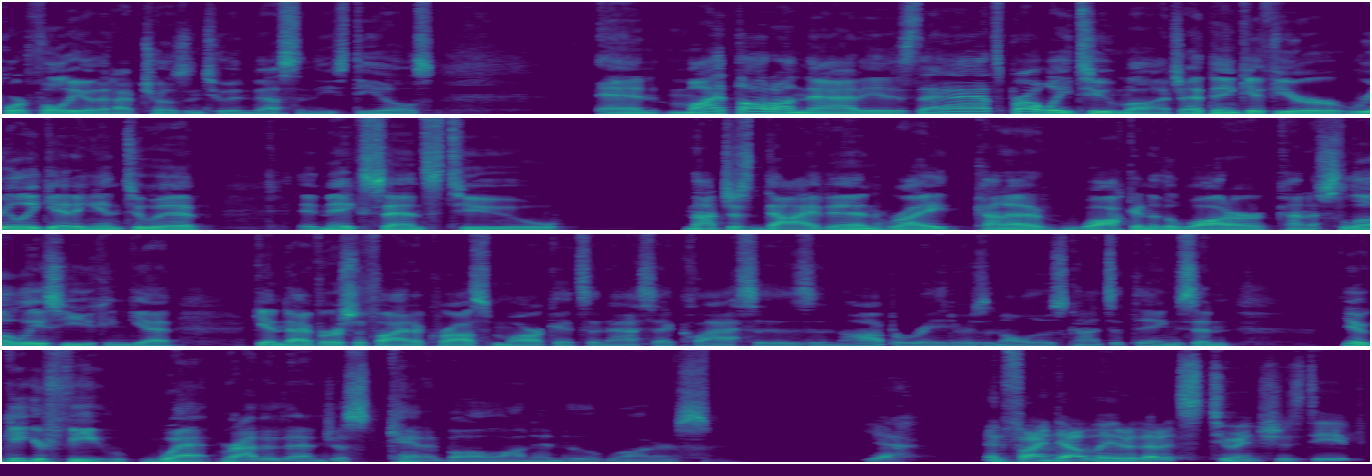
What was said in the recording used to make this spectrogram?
portfolio that I've chosen to invest in these deals. And my thought on that is that's probably too much. I think if you're really getting into it, it makes sense to not just dive in, right? Kind of walk into the water kind of slowly so you can get again diversified across markets and asset classes and operators and all those kinds of things and you know get your feet wet rather than just cannonball on into the waters. Yeah. And find out later that it's 2 inches deep.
